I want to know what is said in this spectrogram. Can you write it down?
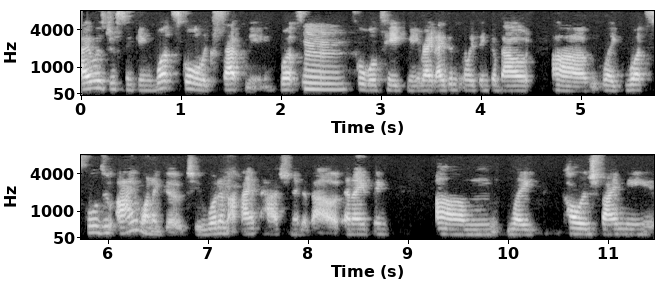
I was just thinking, what school will accept me? What mm. school will take me? Right? I didn't really think about um, like what school do I want to go to? What am I passionate about? And I think um, like college find me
